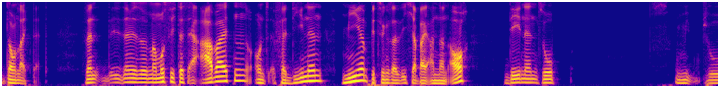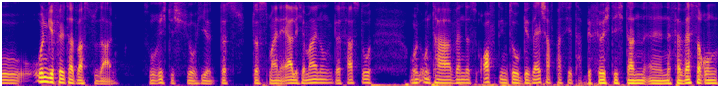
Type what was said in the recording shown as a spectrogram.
don't like that. Wenn, wenn so, man muss sich das erarbeiten und verdienen, mir, beziehungsweise ich ja bei anderen auch, denen so, so ungefiltert was zu sagen. So richtig so hier, das, das ist meine ehrliche Meinung, das hast du. Und unter, wenn das oft in so Gesellschaft passiert, befürchte ich dann äh, eine Verwässerung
